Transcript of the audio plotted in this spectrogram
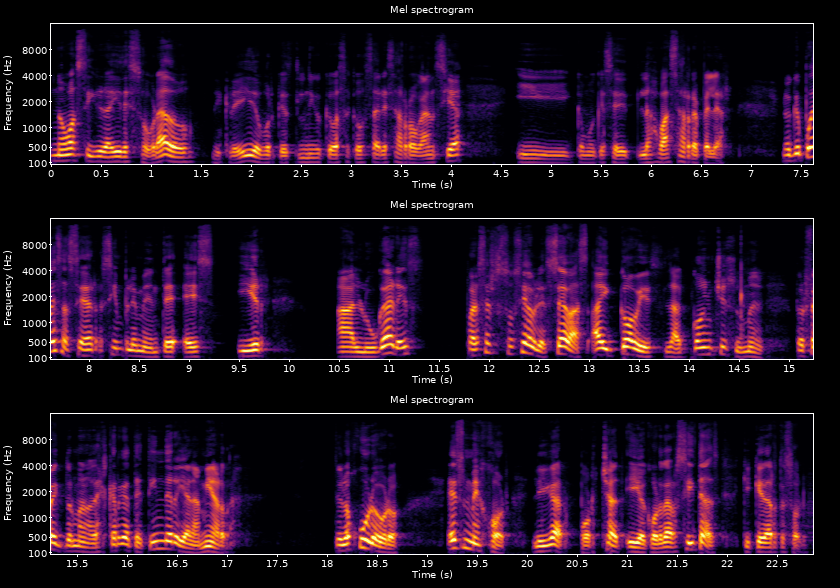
no vas a seguir ahí de sobrado, de creído, porque es lo único que vas a causar es arrogancia y como que se las vas a repeler. Lo que puedes hacer simplemente es ir a lugares para ser sociables. Sebas, hay COVID, la concha su Perfecto, hermano, descárgate Tinder y a la mierda. Te lo juro, bro. Es mejor ligar por chat y acordar citas que quedarte solo.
